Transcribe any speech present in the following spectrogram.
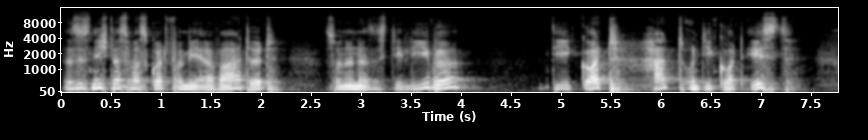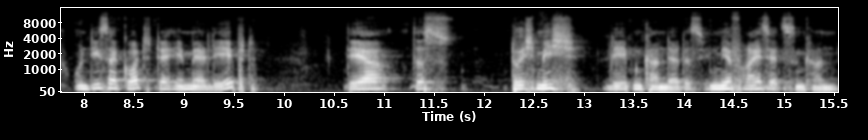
das ist nicht das, was Gott von mir erwartet, sondern das ist die Liebe, die Gott hat und die Gott ist. Und dieser Gott, der in mir lebt, der das durch mich leben kann, der das in mir freisetzen kann.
